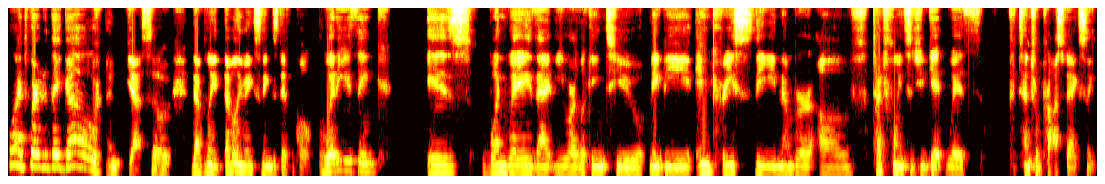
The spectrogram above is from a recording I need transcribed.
what where did they go and yeah so definitely definitely makes things difficult what do you think is one way that you are looking to maybe increase the number of touch points that you get with potential prospects? Like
